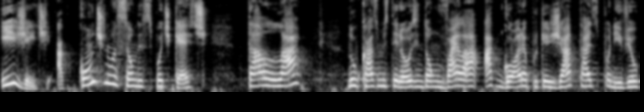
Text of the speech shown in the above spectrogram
E, gente, a continuação desse podcast tá lá no Caso Misterioso. Então vai lá agora, porque já tá disponível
